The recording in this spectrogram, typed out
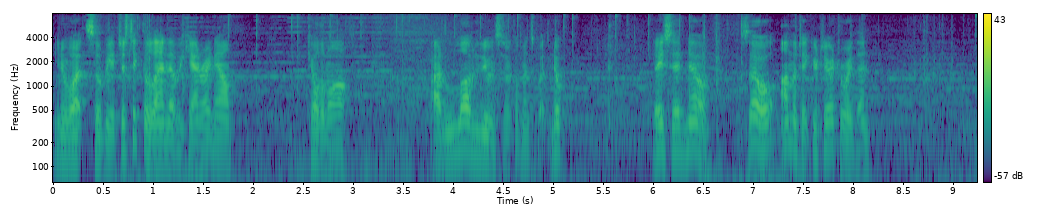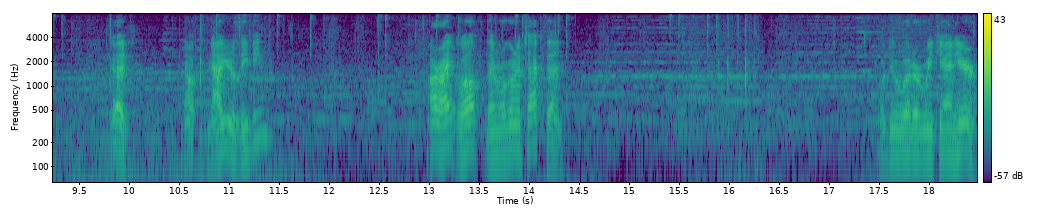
You know what? So be it. Just take the land that we can right now. Kill them off. I'd love to do encirclements, but nope. They said no. So, I'm going to take your territory then. Good. No, now you're leaving? Alright, well, then we're going to attack then. We'll do whatever we can here.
